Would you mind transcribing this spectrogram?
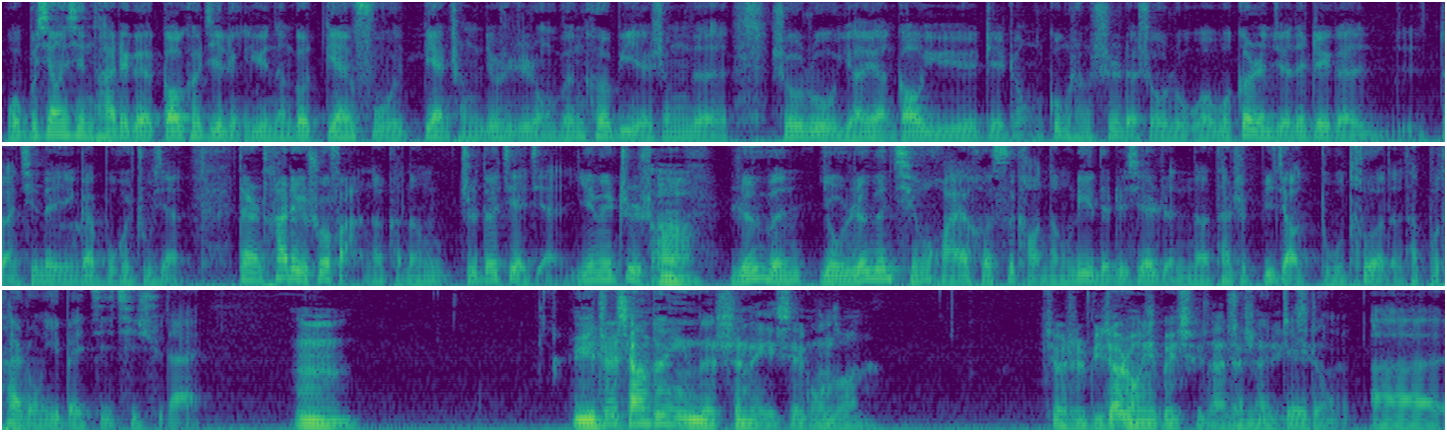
我不相信它这个高科技领域能够颠覆变成就是这种文科毕业生的收入远远高于这种工程师的收入。我我个人觉得这个短期内应该不会出现，但是他这个说法呢，可能值得借鉴，因为至少人文有人文情怀和思考能力的这些人呢，他是比较独特的，他不太容易被机器取代。嗯。与之相对应的是哪一些工作呢？就是比较容易被取代的什么这种呃，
